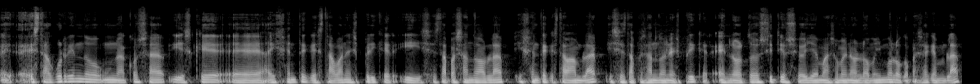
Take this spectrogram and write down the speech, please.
Eh, Está ocurriendo una cosa y es que eh, hay gente que estaba en Spreaker y se está pasando a Blab y gente que estaba en Blab y se está pasando en Spreaker. En los dos sitios se oye más o menos lo mismo, lo que pasa que en Blab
